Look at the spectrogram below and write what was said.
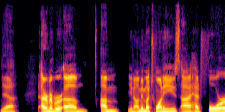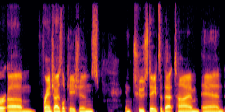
Yeah. I remember um I'm you know, I'm in my 20s. I had four um franchise locations in two states at that time and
